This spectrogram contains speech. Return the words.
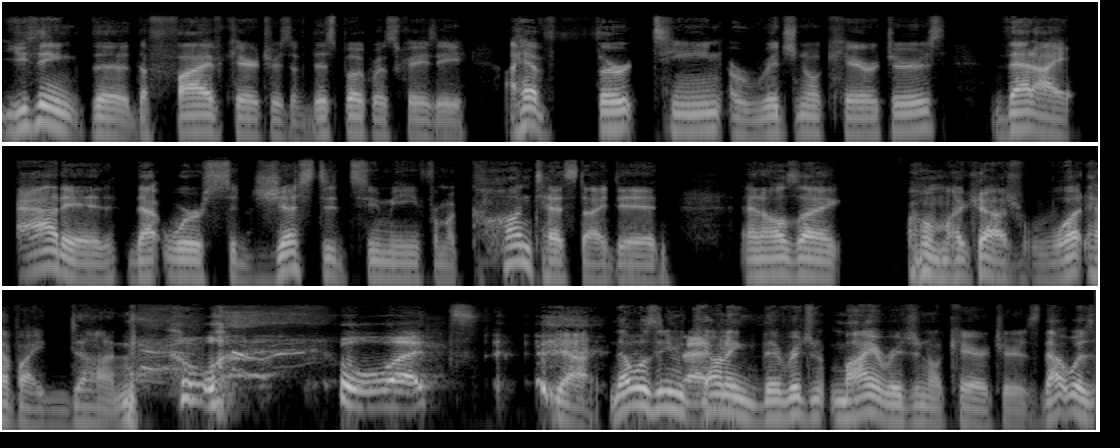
you think the the five characters of this book was crazy. I have 13 original characters that I added that were suggested to me from a contest I did. And I was like, oh my gosh, what have I done? what? Yeah, that wasn't even that counting is- the original my original characters. That was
